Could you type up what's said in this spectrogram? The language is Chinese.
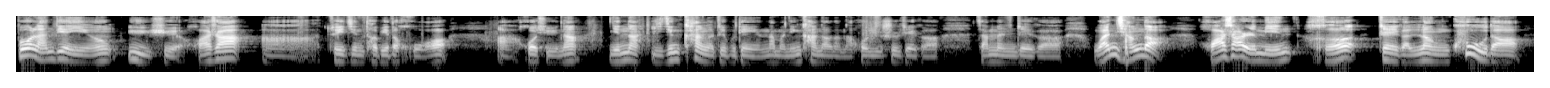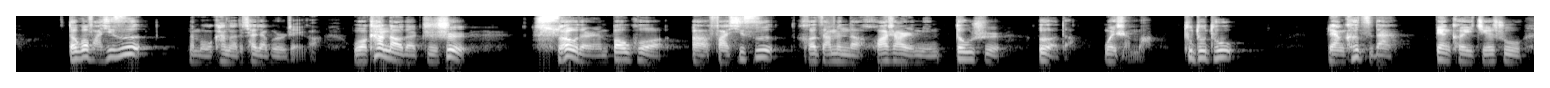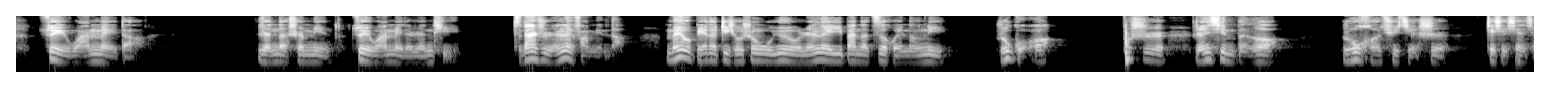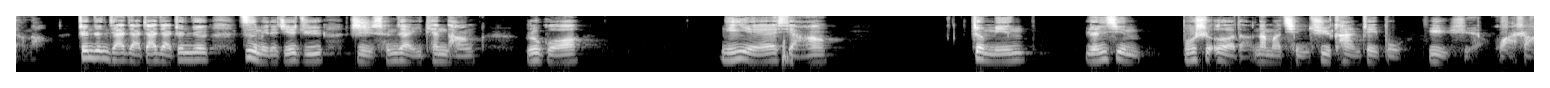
波兰电影《浴血华沙》啊，最近特别的火啊。或许呢，您呢已经看了这部电影，那么您看到的呢，或许是这个咱们这个顽强的华沙人民和这个冷酷的德国法西斯。那么我看到的恰恰不是这个，我看到的只是所有的人，包括呃法西斯和咱们的华沙人民都是恶的。为什么？突突突，两颗子弹。便可以结束最完美的人的生命，最完美的人体。子弹是人类发明的，没有别的地球生物拥有人类一般的自毁能力。如果不是人性本恶，如何去解释这些现象呢？真真假假，假假真真，自美的结局只存在于天堂。如果你也想证明人性。不是恶的，那么请去看这部《浴血华沙》。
